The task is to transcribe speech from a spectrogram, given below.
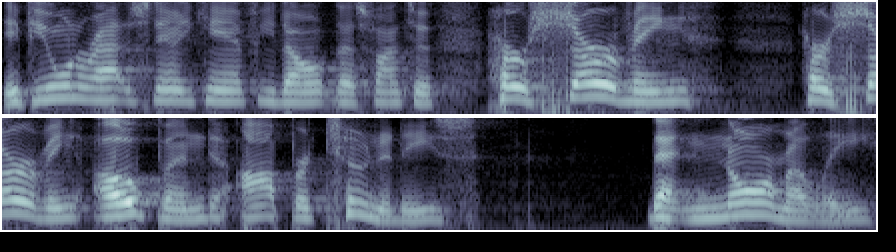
if you want to write this down, you can. If you don't, that's fine too. Her serving, her serving opened opportunities that normally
